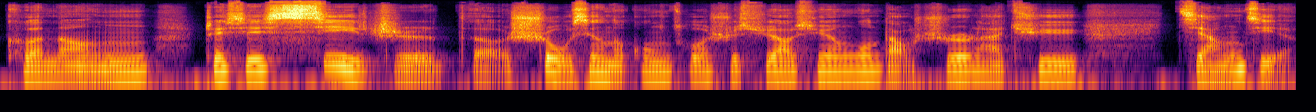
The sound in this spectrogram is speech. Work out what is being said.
可能这些细致的事务性的工作是需要新员工导师来去讲解。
